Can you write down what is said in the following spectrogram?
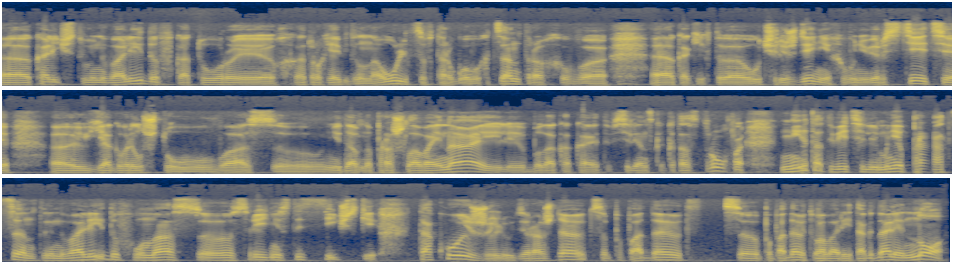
э, количеству инвалидов, которые, которых я видел на улице, в торговых центрах, в э, каких-то учреждениях, в университете. Э, я говорил, что у вас э, недавно прошла война или была какая-то вселенская катастрофа. Нет, ответили мне, процент инвалидов у нас э, среднестатистический. Такой же люди рождаются, попадают попадают в аварии и так далее. Но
